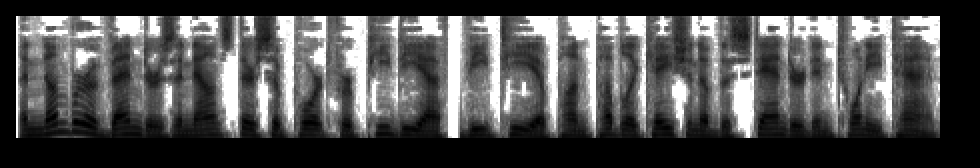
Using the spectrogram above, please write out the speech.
A number of vendors announced their support for PDF, VT upon publication of the standard in 2010.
